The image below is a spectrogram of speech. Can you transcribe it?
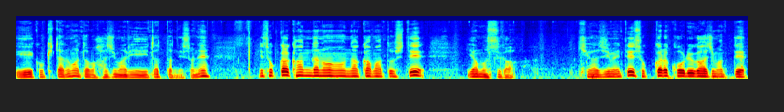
出稽古来たのが多分始まりだったんですよね。でそこから神田の仲間としてヤマスが来始めてそこから交流が始まって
